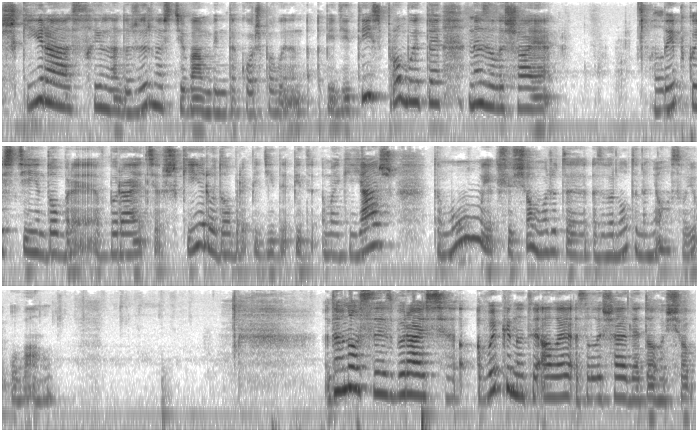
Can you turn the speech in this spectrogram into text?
шкіра, схильна до жирності, вам він також повинен підійти. Спробуйте, не залишає липкості, добре вбирається в шкіру, добре підійде під макіяж. Тому, якщо що, можете звернути на нього свою увагу. Давно все збираюсь викинути, але залишаю для того, щоб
